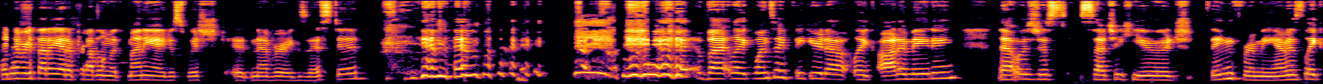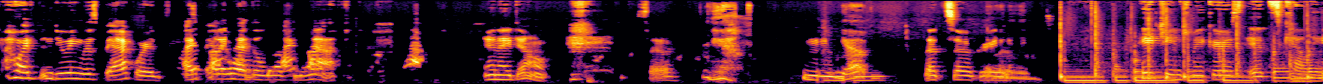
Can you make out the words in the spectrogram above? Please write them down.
I never thought I had a problem with money. I just wished it never existed. and then like, but like once I figured out like automating, that was just such a huge thing for me. I was like, oh, I've been doing this backwards. I thought I had to love math. And I don't. so yeah. Mm-hmm. Yeah. That's so great. Hey, changemakers, it's Kelly,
